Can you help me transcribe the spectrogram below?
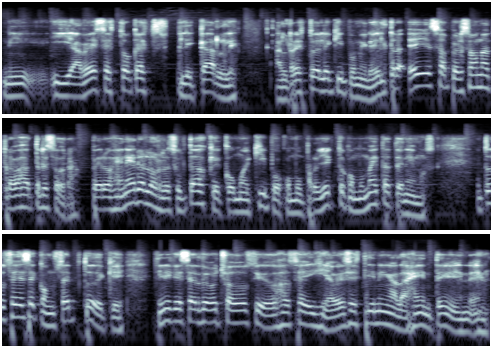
Ni, y a veces toca explicarle al resto del equipo, mire, esa persona trabaja 3 horas, pero genera los resultados que como equipo, como proyecto, como meta tenemos. Entonces ese concepto de que tiene que ser de 8 a 2 y de 2 a 6 y a veces tienen a la gente, en,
